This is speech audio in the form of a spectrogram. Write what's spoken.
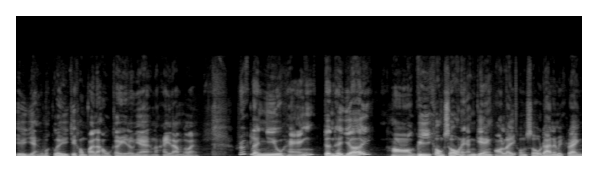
dưới dạng vật lý chứ không phải là hậu kỳ đâu nha. Nó hay lắm các bạn. Rất là nhiều hãng trên thế giới họ ghi con số này ăn gian họ lấy con số dynamic range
